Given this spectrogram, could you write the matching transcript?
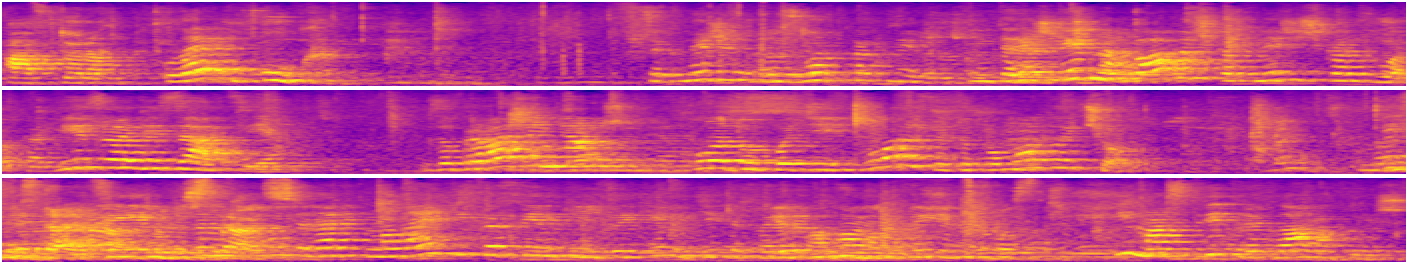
автора. Лепбук. Це книжка, розгортка книжок. Інтерактивна папочка, книжечка, розгортка. Візуалізація. Зображення ходу подій твору за допомогою чого? Ілюстрації. Це навіть маленькі картинки, за якими діти перекладають. І мастріт реклама книжки.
